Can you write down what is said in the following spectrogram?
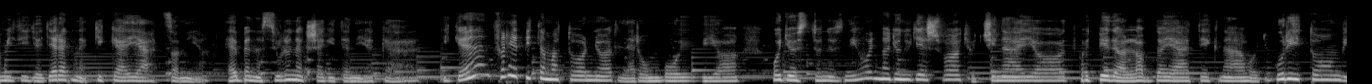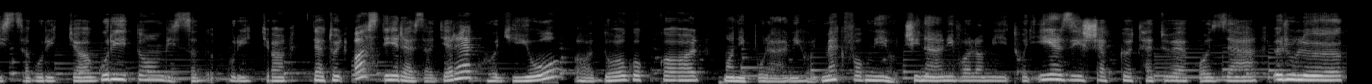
amit így a gyereknek ki kell játszania. Ebben a szülőnek segítenie kell. Igen, felépítem a tornyot, lerombolja, hogy ösztönözni, hogy nagyon ügyes vagy, hogy csináljad, vagy például a labdajátéknál, hogy gurítom, visszagurítja, gurítom, visszagurítja. Tehát, hogy azt érezze a gyerek, hogy jó a dolgokkal manipulálni, hogy megfogni, hogy csinálni valamit, hogy érzések köthetőek hozzá, örülök,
